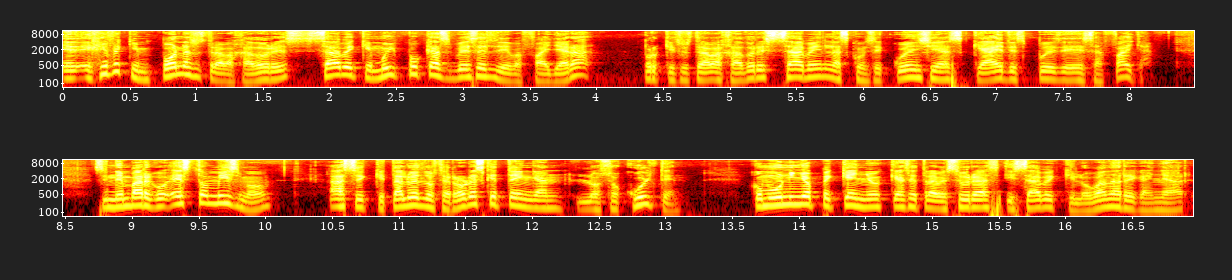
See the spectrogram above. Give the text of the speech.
el jefe que impone a sus trabajadores sabe que muy pocas veces le fallará, porque sus trabajadores saben las consecuencias que hay después de esa falla. Sin embargo, esto mismo hace que tal vez los errores que tengan los oculten, como un niño pequeño que hace travesuras y sabe que lo van a regañar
